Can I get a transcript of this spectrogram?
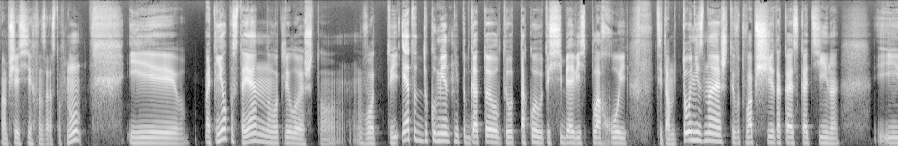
вообще всех возрастов. Ну, и от нее постоянно вот лилось, что вот ты этот документ не подготовил, ты вот такой вот из себя весь плохой, ты там то не знаешь, ты вот вообще такая скотина. И,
